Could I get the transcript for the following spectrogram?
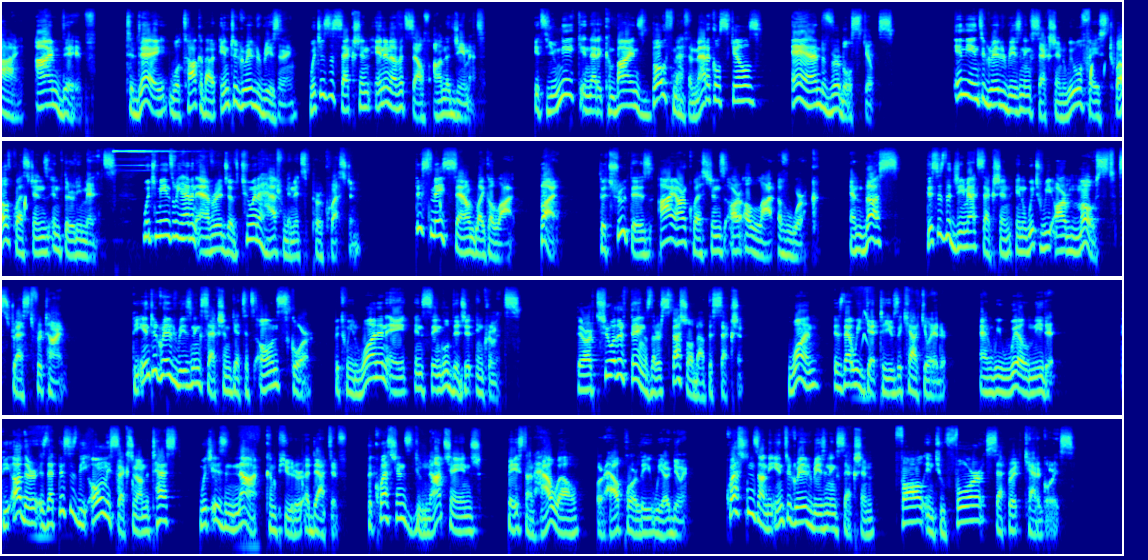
Hi, I'm Dave. Today, we'll talk about integrated reasoning, which is a section in and of itself on the GMAT. It's unique in that it combines both mathematical skills and verbal skills. In the integrated reasoning section, we will face 12 questions in 30 minutes, which means we have an average of two and a half minutes per question. This may sound like a lot, but the truth is, IR questions are a lot of work. And thus, this is the GMAT section in which we are most stressed for time. The integrated reasoning section gets its own score, between 1 and 8 in single digit increments. There are two other things that are special about this section. One is that we get to use a calculator, and we will need it. The other is that this is the only section on the test which is not computer adaptive. The questions do not change based on how well or how poorly we are doing. Questions on the integrated reasoning section fall into four separate categories.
